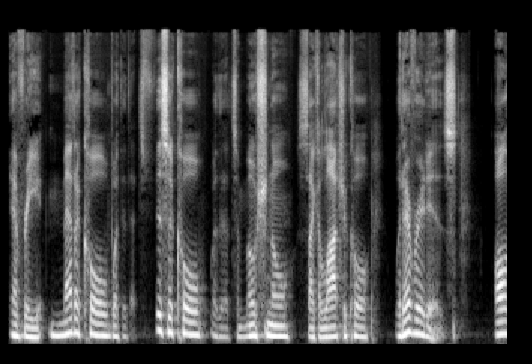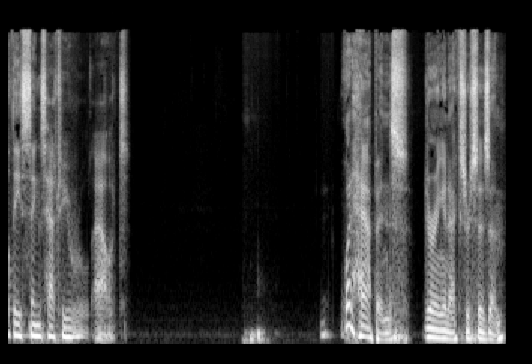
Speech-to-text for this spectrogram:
every medical, whether that's physical, whether that's emotional, psychological, whatever it is, all these things have to be ruled out. what happens during an exorcism?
